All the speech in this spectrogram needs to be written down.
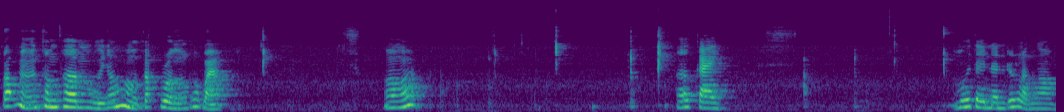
cốc này nó thơm thơm, vì nó mùi cắt rừng các bạn. Ngon quá ớt cay muối tây ninh rất là ngon.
